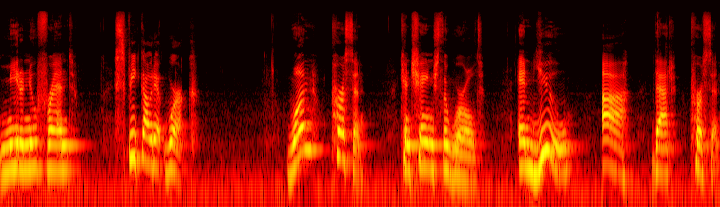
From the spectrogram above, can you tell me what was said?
meet a new friend, speak out at work. One person can change the world, and you are that person.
